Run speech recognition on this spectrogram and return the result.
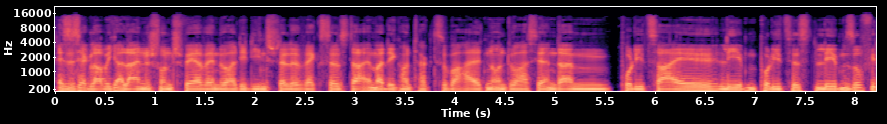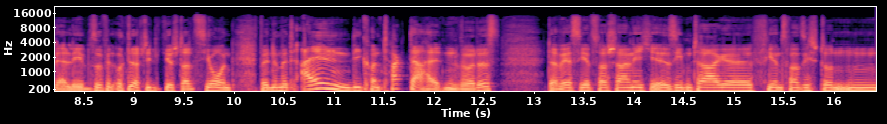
Es ist ja, glaube ich, alleine schon schwer, wenn du halt die Dienststelle wechselst, da immer den Kontakt zu behalten. Und du hast ja in deinem Polizeileben, Polizistenleben so viel erlebt, so viele unterschiedliche Stationen. Wenn du mit allen die Kontakte halten würdest, da wärst du jetzt wahrscheinlich äh, sieben Tage, 24 Stunden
